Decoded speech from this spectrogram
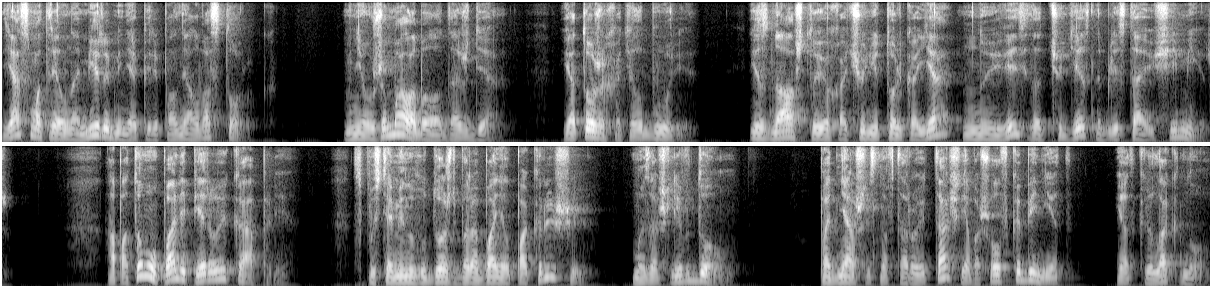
Я смотрел на мир, и меня переполнял восторг. Мне уже мало было дождя. Я тоже хотел бури. И знал, что ее хочу не только я, но и весь этот чудесный блистающий мир. А потом упали первые капли. Спустя минуту дождь барабанил по крыше, мы зашли в дом. Поднявшись на второй этаж, я вошел в кабинет и открыл окно.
